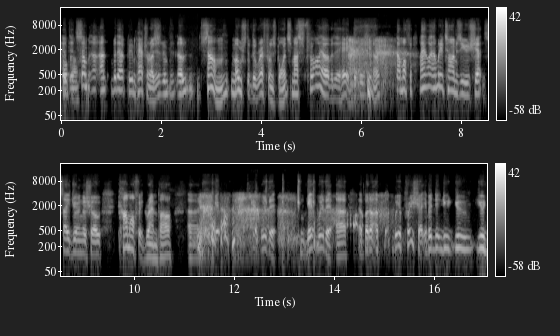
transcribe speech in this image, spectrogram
to it- some, uh, uh, without being patronising, uh, some, most of the reference points must fly over the head because, you know, come off. How, how many times do you sh- say during a show, come off it, Grandpa? Uh, get, get with it. Get with it. Uh, but uh, we appreciate it. But you, you, you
